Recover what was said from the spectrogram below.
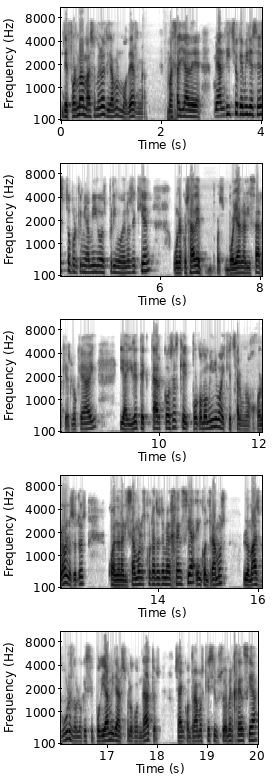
de forma más o menos, digamos, moderna. Más allá de, me han dicho que mires esto porque mi amigo es primo de no sé quién, una cosa de, pues voy a analizar qué es lo que hay y ahí detectar cosas que por como mínimo hay que echar un ojo, ¿no? Nosotros cuando analizamos los contratos de emergencia encontramos lo más burdo, lo que se podía mirar solo con datos. O sea, encontramos que se usó emergencia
